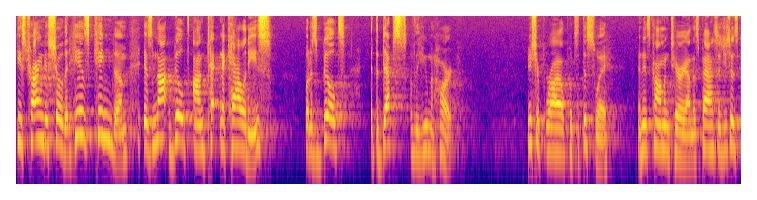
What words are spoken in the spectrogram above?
He's trying to show that his kingdom is not built on technicalities, but is built at the depths of the human heart. Bishop Ryle puts it this way in his commentary on this passage. He says,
